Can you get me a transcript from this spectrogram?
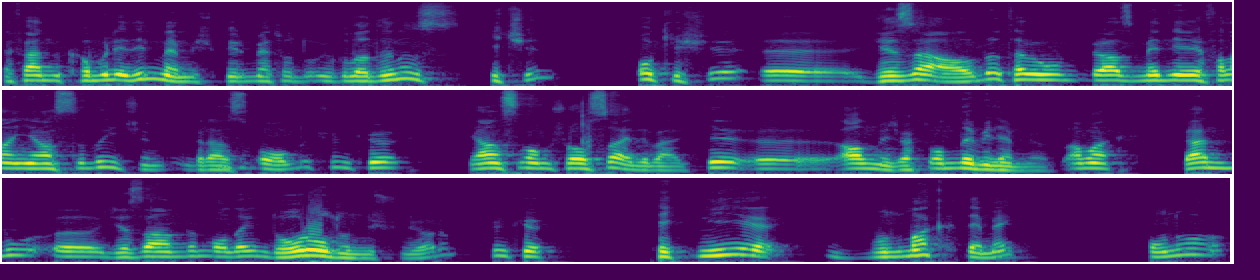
efendim kabul edilmemiş bir metodu uyguladığınız için o kişi e, ceza aldı. Tabii bu biraz medyaya falan yansıdığı için biraz oldu. Çünkü yansımamış olsaydı belki e, almayacaktı. Onu da bilemiyoruz. Ama ben bu e, cezalandırma olayın doğru olduğunu düşünüyorum. Çünkü tekniği bulmak demek onu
